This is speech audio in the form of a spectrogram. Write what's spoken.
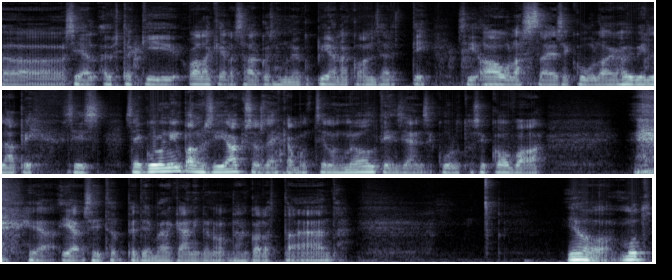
uh, siellä yhtäkkiä alakerrassa alkoi semmoinen joku pianokonsertti siinä aulassa, ja se kuuluu aika hyvin läpi. Siis se ei kuulu niin paljon siinä jaksossa ehkä, mutta silloin kun me oltiin siellä, niin se kuului tosi kovaa. ja, ja sitten piti melkein niin vähän korottaa ääntä. Joo, mutta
